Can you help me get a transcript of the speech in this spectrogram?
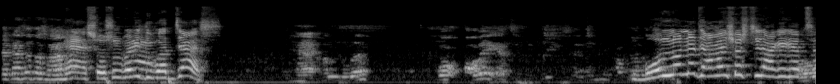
ঠিক আছে তো স্যার হ্যাঁ শ্বশুর বাড়ি দুবার যাস। হ্যাঁ বলল না জামাই ষষ্ঠীর আগে গেছে।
